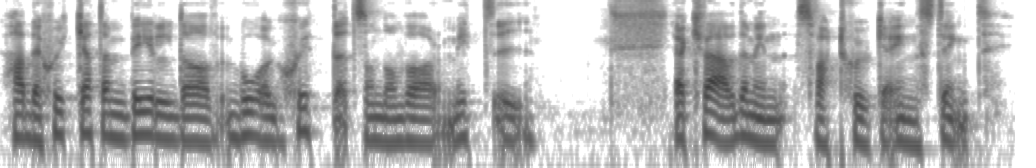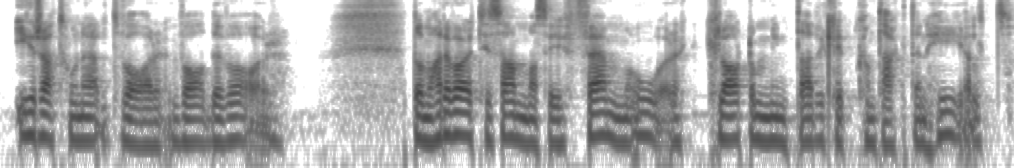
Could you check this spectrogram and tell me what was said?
hade skickat en bild av bågskyttet som de var mitt i. Jag kvävde min svartsjuka instinkt. Irrationellt var vad det var. De hade varit tillsammans i fem år, klart de inte hade klippt kontakten helt.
